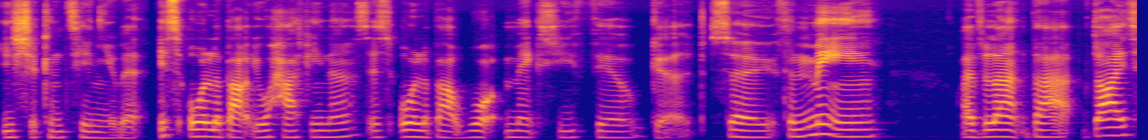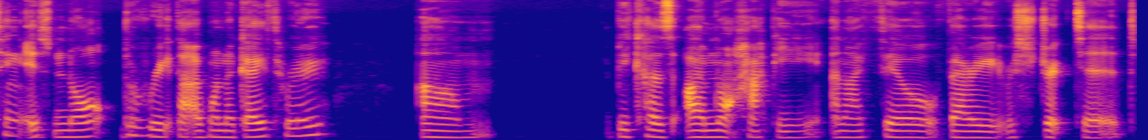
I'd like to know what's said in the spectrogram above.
you should continue it. It's all about your happiness, it's all about what makes you feel good. So for me, I've learned that dieting is not the route that I want to go through um, because I'm not happy and I feel very restricted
